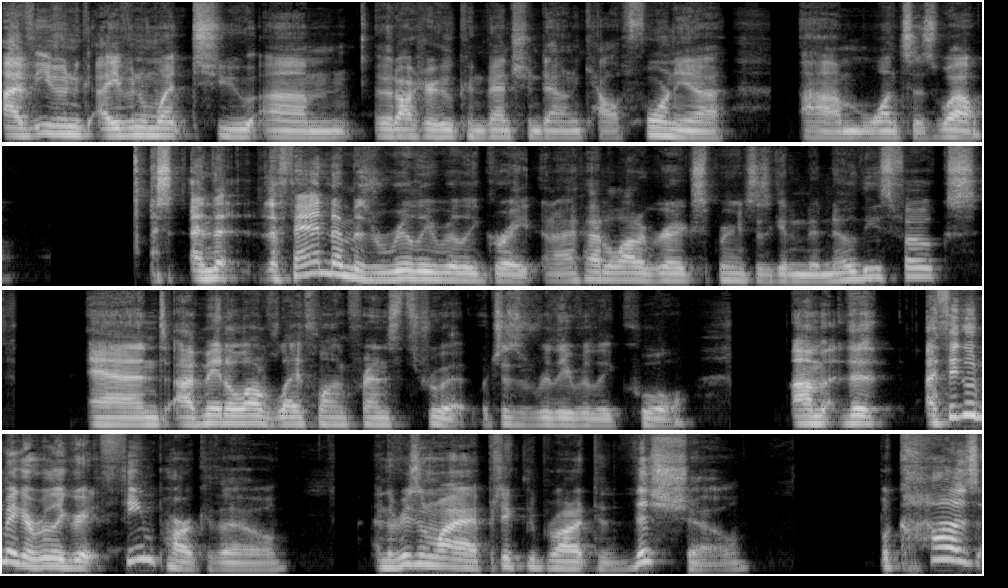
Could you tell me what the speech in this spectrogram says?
I've even I even went to um, the Doctor Who convention down in California um, once as well. And the, the fandom is really really great. And I've had a lot of great experiences getting to know these folks. And I've made a lot of lifelong friends through it, which is really really cool. Um, the I think it would make a really great theme park though and the reason why I particularly brought it to this show, because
